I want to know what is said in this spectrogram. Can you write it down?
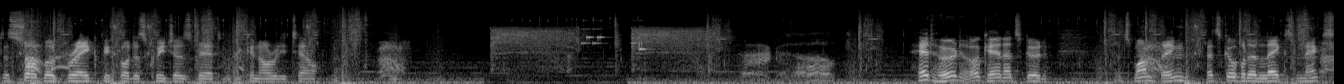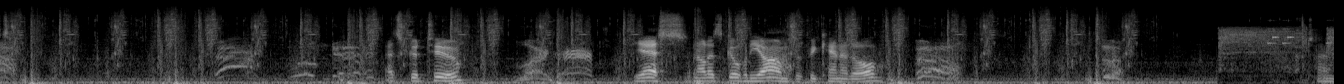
The sword will break before this creature is dead. I can already tell. Head hurt? Okay, that's good. That's one thing. Let's go for the legs next. That's good too. Yes, now let's go for the arms if we can at all. Time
